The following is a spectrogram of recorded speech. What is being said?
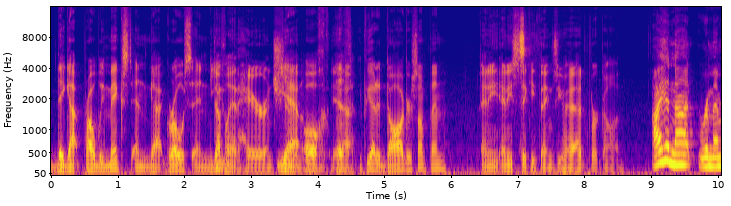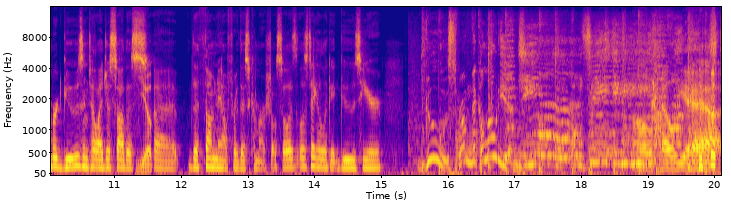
they got probably mixed and got gross and you- Definitely had hair and shit. yeah. in 'em. Oh, yeah. If, if you had a dog or something, Any any sticky things you had were gone. I had not remembered Goose until I just saw this Yep. uh, the thumbnail for this commercial. So let's let's take a look at Goose here. Goose from Nickelodeon. Oh hell yeah!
